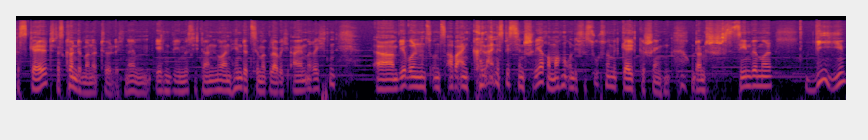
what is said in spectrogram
Das Geld, das könnte man natürlich. Ne? Irgendwie müsste ich dann nur ein Hinterzimmer, glaube ich, einrichten. Ähm, wir wollen uns, uns aber ein kleines bisschen schwerer machen und ich versuche es nur mit Geldgeschenken. Und dann sehen wir mal, wie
